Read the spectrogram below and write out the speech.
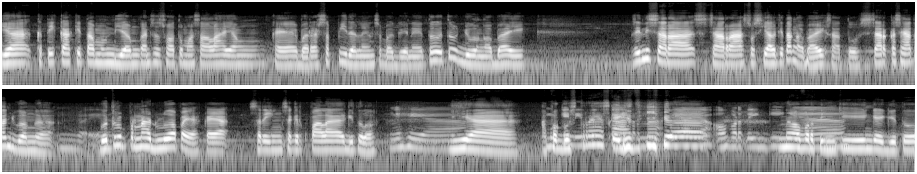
ya ketika kita mendiamkan sesuatu masalah yang kayak ibarat sepi dan lain sebagainya itu itu juga nggak baik ini secara secara sosial kita nggak baik satu secara kesehatan juga nggak. Ya. Gue tuh pernah dulu apa ya kayak sering sakit kepala gitu loh. Iya. Iya. Apa gue stres kayak gitu iya. iya, iya, overthinking nah ya. overthinking kayak gitu.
